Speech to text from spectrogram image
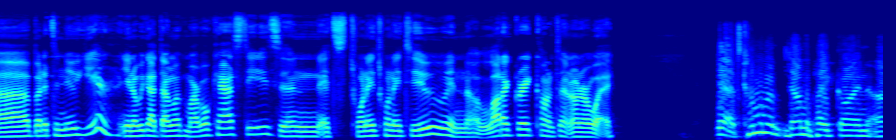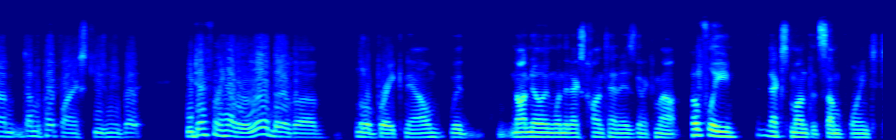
uh, but it's a new year. You know we got done with Marvel Casties and it's 2022 and a lot of great content on our way. Yeah, it's coming down the pipeline, um, down the pipeline, excuse me. But we definitely have a little bit of a little break now with not knowing when the next content is going to come out. Hopefully next month at some point,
